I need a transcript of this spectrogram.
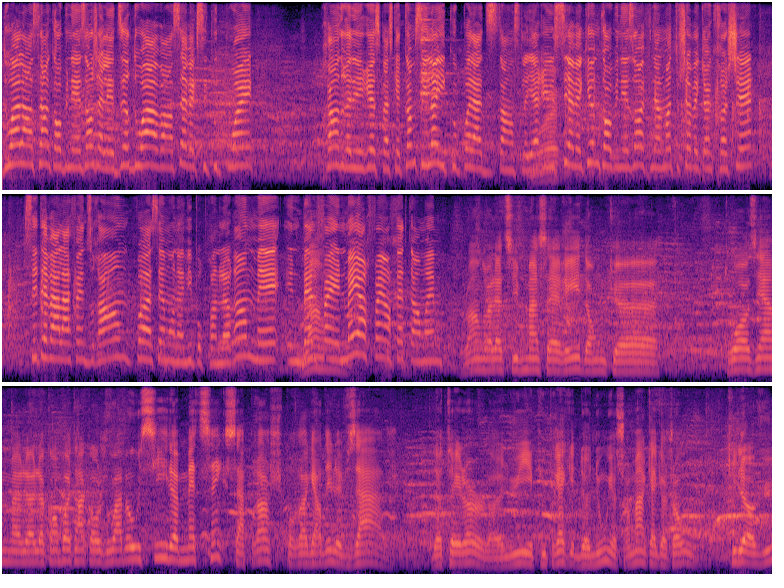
Doit lancer en combinaison, j'allais dire, doit avancer avec ses coups de poing, prendre des risques. Parce que comme c'est là, il coupe pas la distance. là. Il a Ouais. réussi avec une combinaison à finalement toucher avec un crochet. C'était vers la fin du round. Pas assez, à mon avis, pour prendre le round, mais une belle Round. fin, une meilleure fin, en fait, quand même. Round relativement serré, donc euh, troisième, le, combat est encore jouable. Aussi, le médecin qui s'approche pour regarder le visage de Taylor, lui est plus près de nous, il y a sûrement quelque chose qu'il a vu.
